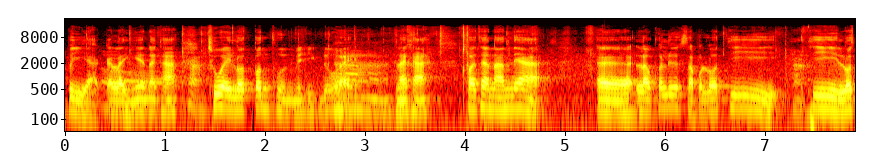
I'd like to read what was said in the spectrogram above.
เปียกอ๋อออะไรเงี้ยนะคะค่ะช่วยลดต้นทุนไปอีกด้วยอ่านะคะ เพราะฉะนั้นเนี่ยเอ่อเราก็เลือกสับปะรดที่ค่ะที่รส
